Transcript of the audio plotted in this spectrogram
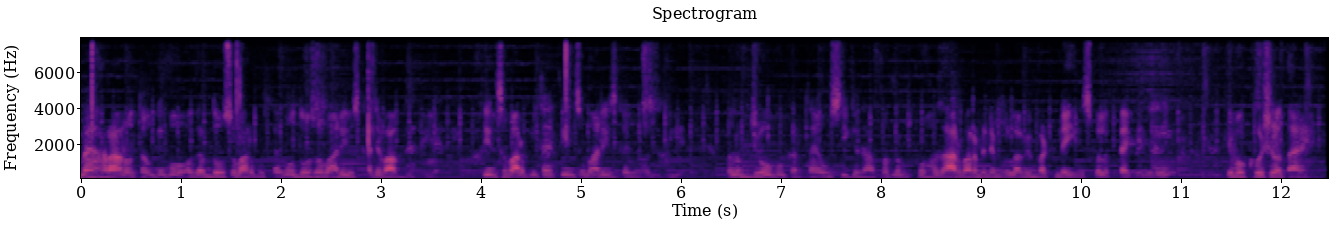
मैं हैरान होता हूँ कि वो अगर 200 बार पूछता है, वो 200 बार ही उसका जवाब देती है। 300 बार पूछता है 300 बार ही उसका जवाब देती है। मतलब जो वो करता है, उसी के साथ मतलब उसको हज़ार बार मैंने बोला भी, बट नहीं, उसको लगता है कि नहीं, कि वो खुश होता है।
